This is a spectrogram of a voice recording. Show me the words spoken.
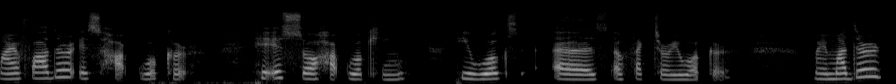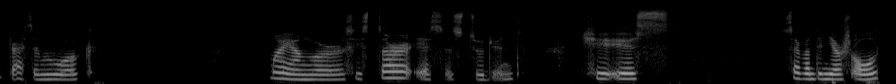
My father is hard worker. He is so hardworking. He works as a factory worker. My mother doesn't work. My younger sister is a student. She is 17 years old,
